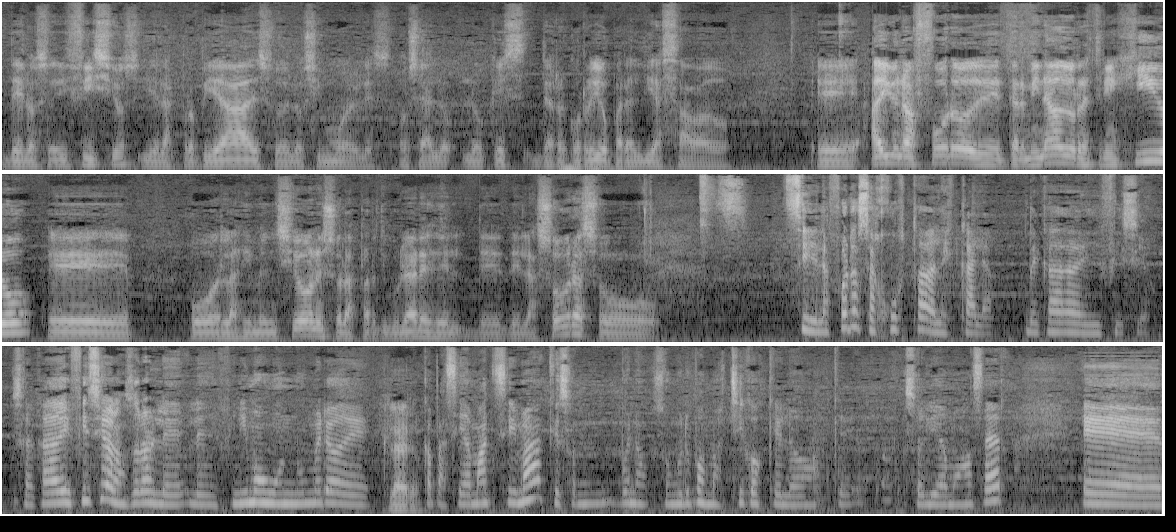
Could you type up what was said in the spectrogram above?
de los edificios y de las propiedades o de los inmuebles, o sea, lo, lo que es de recorrido para el día sábado. Eh, ¿Hay un aforo determinado y restringido eh, por las dimensiones o las particulares de, de las obras? O... Sí, el aforo se ajusta a la escala de cada edificio. O sea, cada edificio nosotros le, le definimos un número de Claro, capacidad máxima, que son, bueno, son grupos más chicos que lo que solíamos hacer. Eh,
